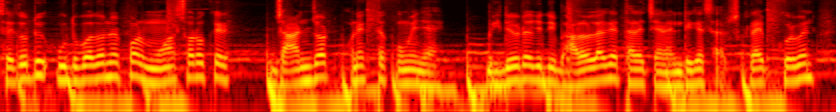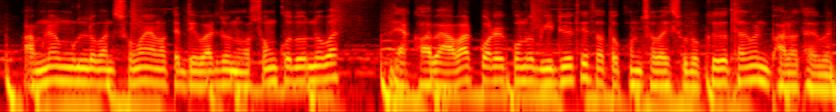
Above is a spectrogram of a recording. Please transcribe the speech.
সেতুটি উদ্বোধনের পর মহাসড়কের যানজট অনেকটা কমে যায়। ভিডিওটা যদি ভালো লাগে তাহলে চ্যানেলটিকে সাবস্ক্রাইব করবেন। আপনার মূল্যবান সময় আমাকে দেওয়ার জন্য অসংখ্য ধন্যবাদ। দেখা হবে আবার পরের কোনো ভিডিওতে। ততক্ষণ সবাই সুরক্ষিত থাকবেন, ভালো থাকবেন।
